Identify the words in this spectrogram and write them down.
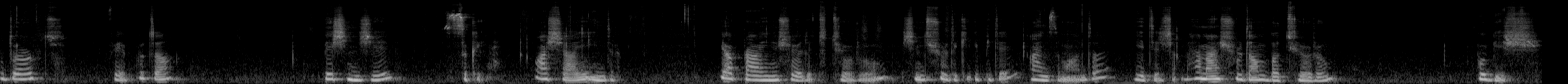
Bu dört. Ve bu da beşinci sık iğne. Aşağıya indim. Yaprağı yine şöyle tutuyorum. Şimdi şuradaki ipi de aynı zamanda yedireceğim. Hemen şuradan batıyorum. Bu bir.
